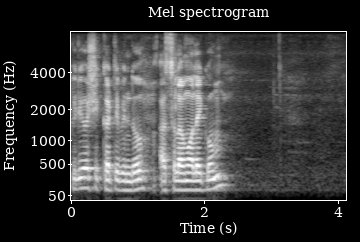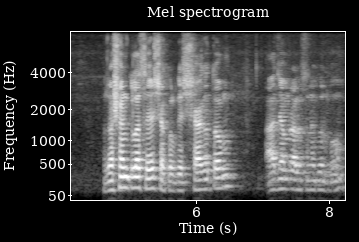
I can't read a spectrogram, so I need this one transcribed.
প্রিয় শিক্ষার্থীবৃন্দ, আসসালামু আলাইকুম। রসায়ন ক্লাসে সকলকে স্বাগতম। আজ আমরা আলোচনা করব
